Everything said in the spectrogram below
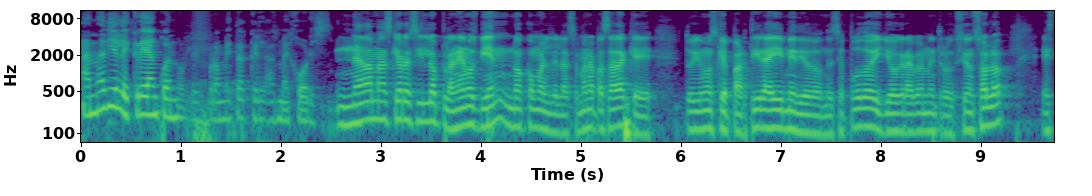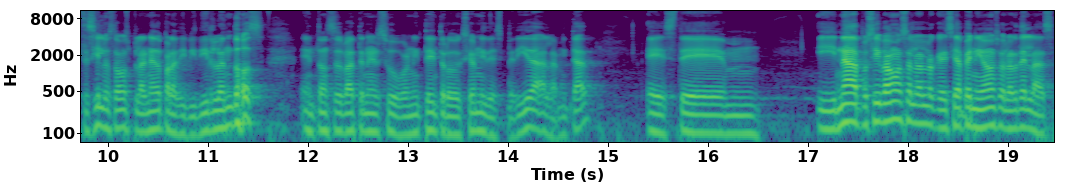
a nadie le crean cuando les prometa que las mejores. Nada más que ahora sí lo planeamos bien, no como el de la semana pasada que tuvimos que partir ahí medio donde se pudo y yo grabé una introducción solo. Este sí lo estamos planeando para dividirlo en dos, entonces va a tener su bonita introducción y despedida a la mitad. Este y nada, pues sí, vamos a hablar lo que decía Penny, vamos a hablar de las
